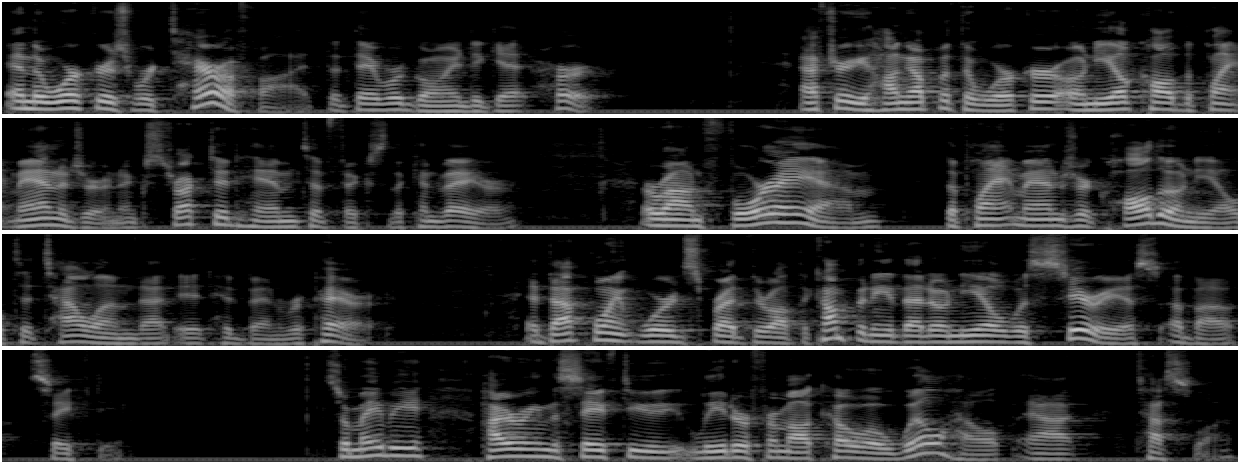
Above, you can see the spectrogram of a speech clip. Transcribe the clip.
and the workers were terrified that they were going to get hurt. After he hung up with the worker, O'Neill called the plant manager and instructed him to fix the conveyor. Around 4 a.m., the plant manager called O'Neill to tell him that it had been repaired. At that point, word spread throughout the company that O'Neill was serious about safety. So maybe hiring the safety leader from Alcoa will help at Tesla.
